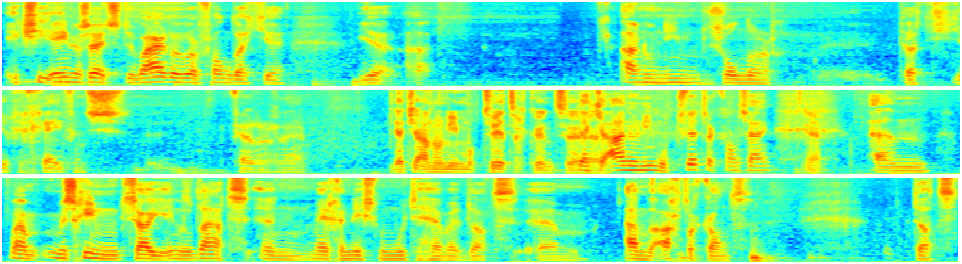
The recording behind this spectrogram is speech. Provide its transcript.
ik zie enerzijds de waarde ervan dat je je a- anoniem zonder eh, dat je gegevens eh, verder. eh, Dat je anoniem op Twitter kunt. eh, dat je anoniem op Twitter kan zijn. Ja. Ehm, maar misschien zou je inderdaad een mechanisme moeten hebben dat ehm, aan de achterkant dat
